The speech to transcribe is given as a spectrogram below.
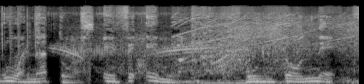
guanatosfm.net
